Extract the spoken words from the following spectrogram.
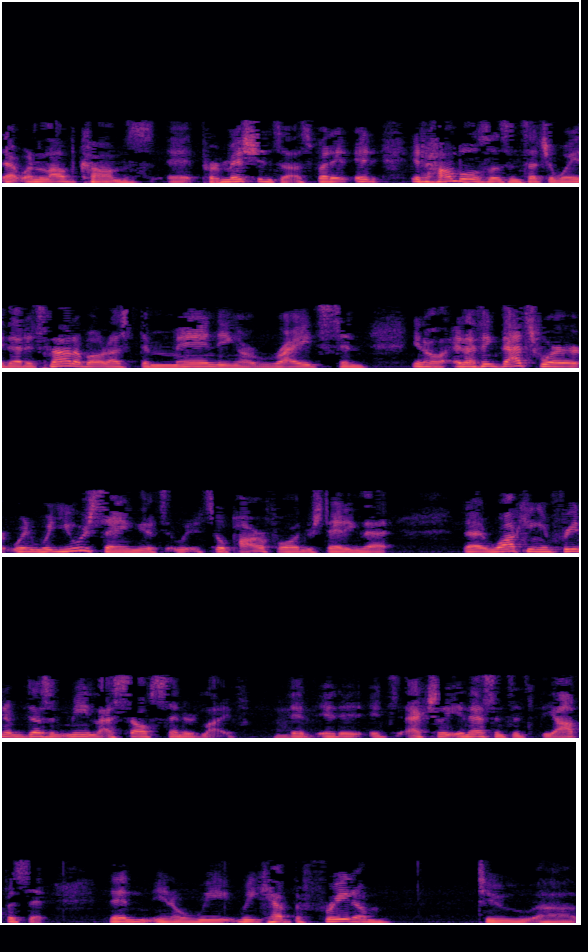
that when love comes, it permissions us, but it, it, it humbles us in such a way that it's not about us demanding our rights and, you know, and I think that's where, when what you were saying, it's, it's so powerful understanding that, that walking in freedom doesn't mean a self-centered life. Mm-hmm. It, it, it's actually, in essence, it's the opposite. Then, you know, we, we have the freedom to, uh,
